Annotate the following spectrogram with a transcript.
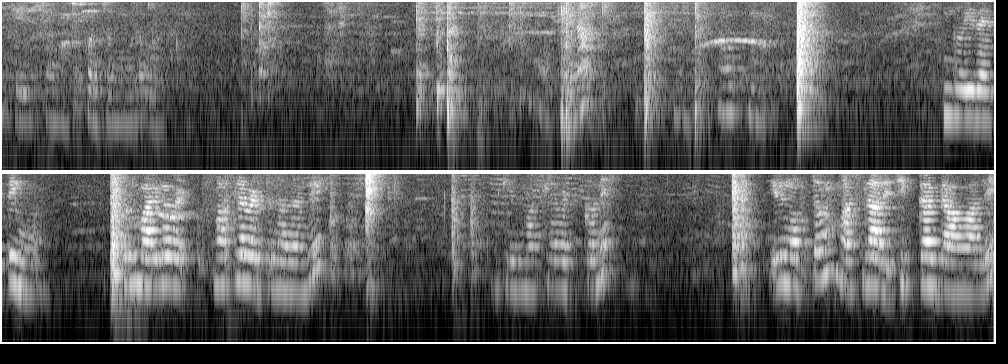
ఇంకా ఇష్టం ఉంటే కొంచెం కూడా పోసుకో. ఓకేనా? ఓకే. ఇంకో ఇదైతే ఇంకో ఇప్పుడు మరిగా మసాలా పెడుతున్నానండి. ఇది మసాలా పెట్టుకొని ఇది మొత్తం మసలాలి చిక్కగా కావాలి.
